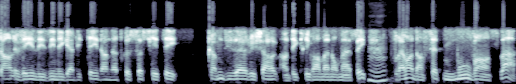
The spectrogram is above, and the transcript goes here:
d'enlever les inégalités dans notre société comme disait Richard en décrivant Manon Massé, mhm. vraiment dans cette mouvance-là.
